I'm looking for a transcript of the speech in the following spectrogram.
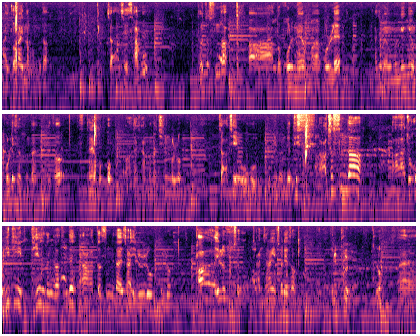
많이 쫄아 있나 봅니다. 자 제 4구 던졌습니다. 아 또 볼이네요. 아 볼넷. 하지만 영문 경기는 볼넷이 없습니다. 그래서 스트라이크 먹고 아, 다시 한 번 더 치는 걸로. 자 제 5구 우리는 예티스 아 쳤습니다. 아 조금 히팅이 뒤에서 된 것 같은데 아 떴습니다. 자 1루 1루 아 1루 수 안전하게 처리해서 1풀로 아,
